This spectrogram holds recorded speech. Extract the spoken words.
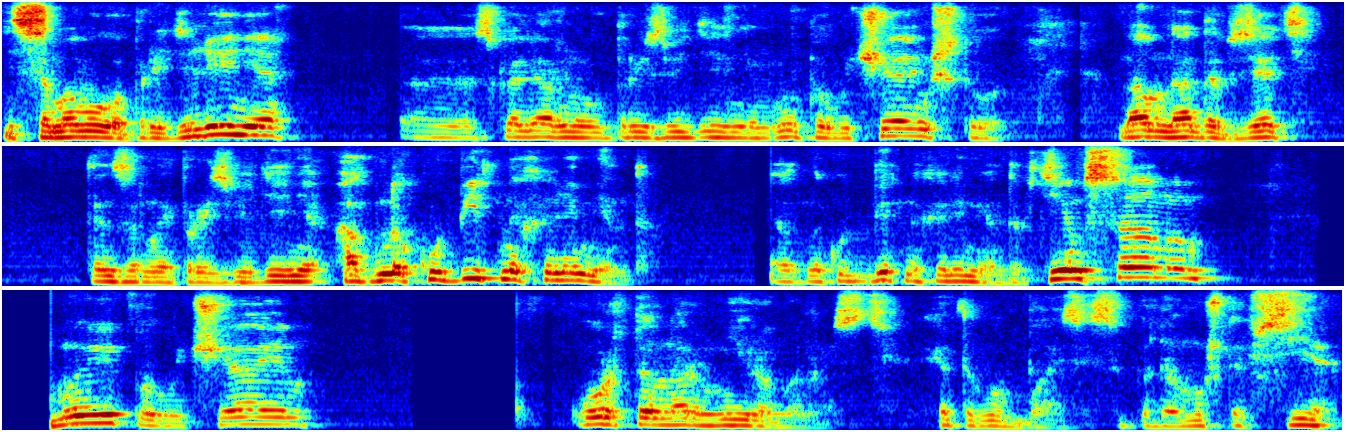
из самого определения э, скалярного произведения мы получаем, что нам надо взять тензорное произведение однокубитных элементов. Однокубитных элементов. Тем самым мы получаем ортонормированность этого базиса, потому что все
